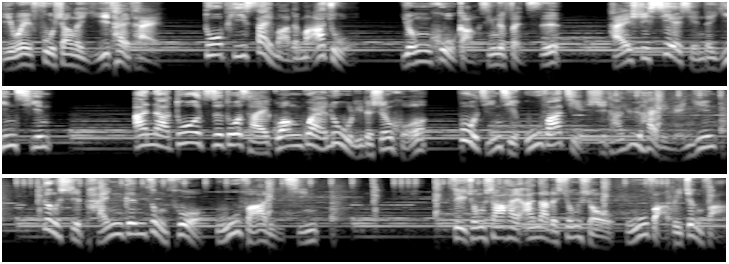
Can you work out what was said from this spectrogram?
一位富商的姨太太，多匹赛马的马主，拥护港星的粉丝，还是谢贤的姻亲。安娜多姿多彩、光怪陆离的生活，不仅仅无法解释她遇害的原因，更是盘根错错，无法理清。最终杀害安娜的凶手无法被正法，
